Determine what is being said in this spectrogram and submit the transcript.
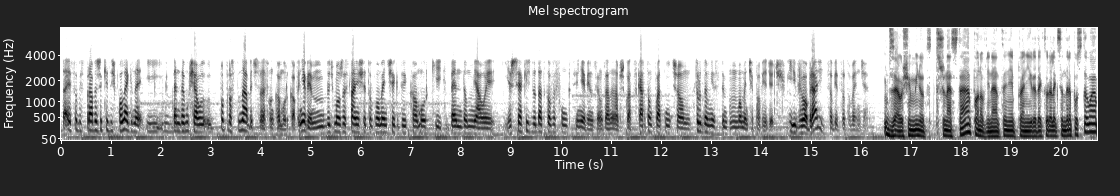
Zdaję sobie sprawę, że kiedyś polegnę i będę musiał po prostu nabyć telefon komórkowy. Nie wiem, być może stanie się to w momencie, gdy komórki będą miały jeszcze jakieś dodatkowe funkcje, nie wiem, związane na przykład z kartą płatniczą. Trudno mi jest w tym momencie powiedzieć i wyobrazić sobie, co to będzie. Za 8 minut 13 ponownie na antenie pani redaktor Aleksandra Postoła,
